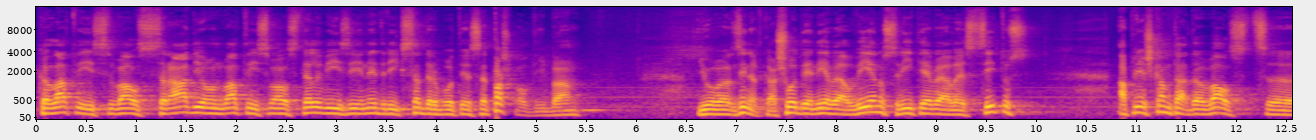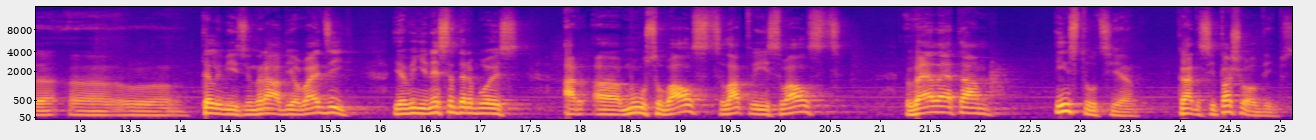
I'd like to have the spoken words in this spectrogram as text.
ka Latvijas valsts radio un Latvijas valsts televīzija nedrīkst sadarboties ar pašvaldībām. Jo, zināt, kā šodien ievēl vienus, rīt ievēlēs citus. Aprieš kam tāda valsts uh, uh, televīzija un rādio vajadzīga, ja viņi nesadarbojas ar uh, mūsu valsts, Latvijas valsts vēlētām institūcijām, kādas ir pašvaldības,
